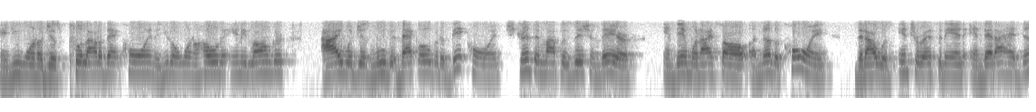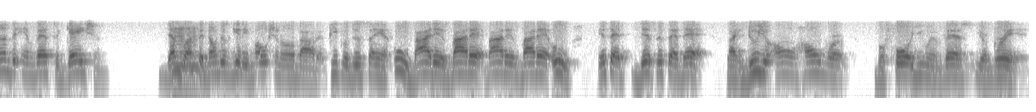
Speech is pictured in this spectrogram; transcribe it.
and you want to just pull out of that coin and you don't want to hold it any longer, I would just move it back over to Bitcoin, strengthen my position there, and then when I saw another coin that I was interested in and that I had done the investigation, that's mm-hmm. why I mm-hmm. said don't just get emotional about it. People just saying, "Ooh, buy this, buy that, buy this, buy that." Ooh, it's at this, it's at that. Like, do your own homework before you invest your bread.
